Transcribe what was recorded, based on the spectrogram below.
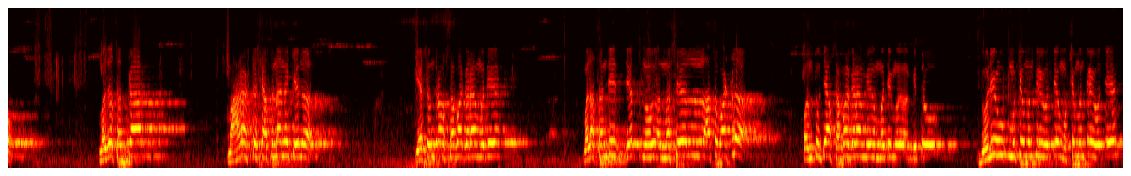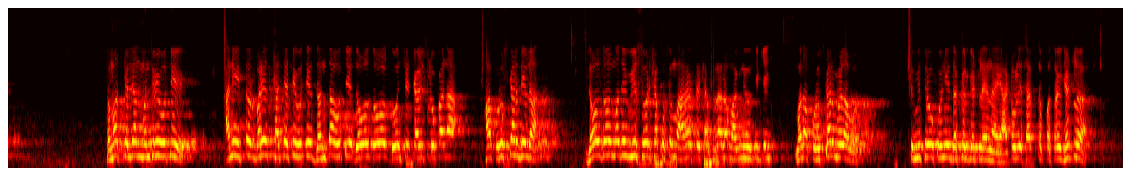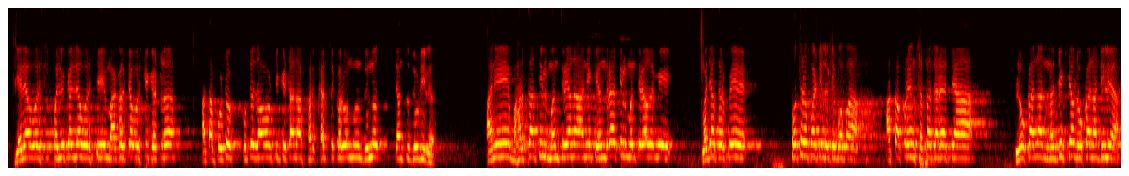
माझा सत्कार महाराष्ट्र शासनानं केलं. यशवंतराव सभागृहामध्ये मला संधी देत न नसेल असं वाटलं परंतु त्या सभागृहामध्ये मित्र मित्रो दोन्ही उपमुख्यमंत्री होते मुख्यमंत्री होते समाज कल्याण मंत्री होते. आणि इतर बरेच खात्याचे होते जनता होते. जवळजवळ दोनशे चाळीस लोकांना हा पुरस्कार दिला. जवळजवळमध्ये वीस वर्षापासून महाराष्ट्र शासनाला मागणी होती की मला पुरस्कार मिळावं. तर मित्र कोणी दखल घेतलं नाही. आठवले साहेबचं पत्र घेतलं. गेल्या वर्षी पलीकडल्या वर्षी मागलच्या वर्षी घेतलं. आता फोटो कुठं जावं तिकिटाला खर खर्च करून म्हणून जुनं त्यांचं जोडिलं. आणि भारतातील मंत्र्याला आणि केंद्रातील मंत्र्याला मी माझ्यातर्फे पत्र पाठवलं की बाबा आतापर्यंत सत्ताधाऱ्याच्या लोकांना नजीकच्या लोकांना दिल्या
